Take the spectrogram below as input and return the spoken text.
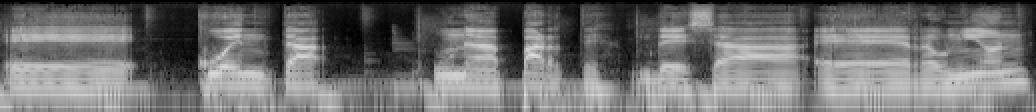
eh, cuenta una parte de esa eh, reunión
